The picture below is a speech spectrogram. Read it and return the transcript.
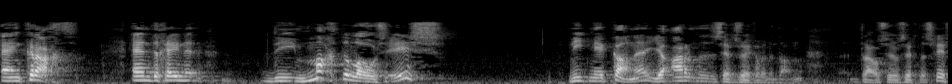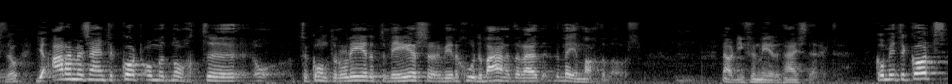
En kracht. En degene die machteloos is, niet meer kan, hè. Je armen, zeggen we het dan. Trouwens, zo zegt de schrift ook. Je armen zijn te kort om het nog te, te controleren, te beheersen, weer een goede banen te ruiten. Dan ben je machteloos. Nou, die vermeerdert hij sterkte. Kom je tekort?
